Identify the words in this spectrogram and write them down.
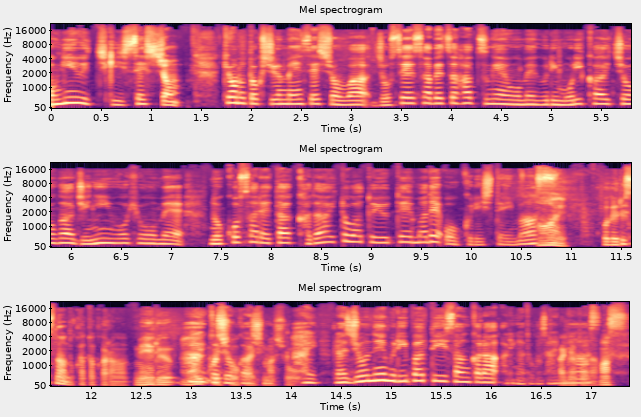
荻上チキセッション。今日の特集メインセッションは女性差別発言をめぐり森会長が辞任を表明。残された課題とはというテーマでお送りしています。はい。ここでリスナーの方からのメールもう一個紹介しましょう、はい、ラジオネームリバティさんからありがとうございます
